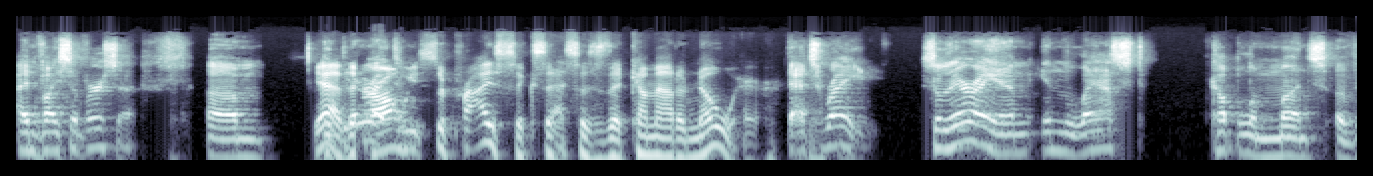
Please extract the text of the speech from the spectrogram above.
and vice versa. Um, yeah there there are always surprise successes that come out of nowhere. That's right. So there i am in the last couple of months of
